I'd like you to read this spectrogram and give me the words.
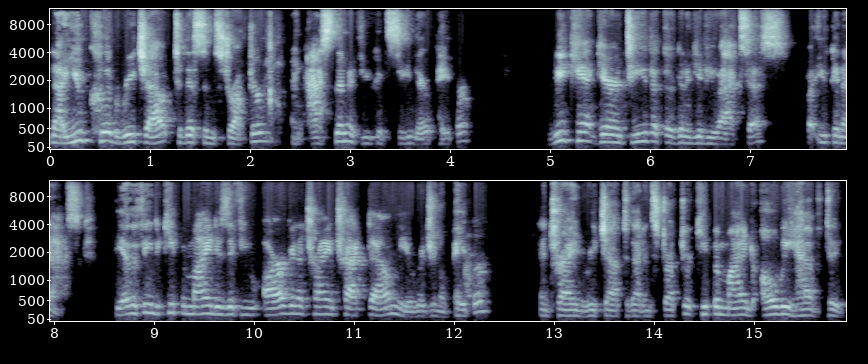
Now you could reach out to this instructor and ask them if you could see their paper. We can't guarantee that they're going to give you access, but you can ask. The other thing to keep in mind is if you are going to try and track down the original paper and try and reach out to that instructor, keep in mind all we have to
